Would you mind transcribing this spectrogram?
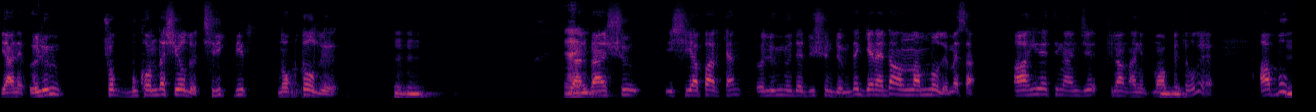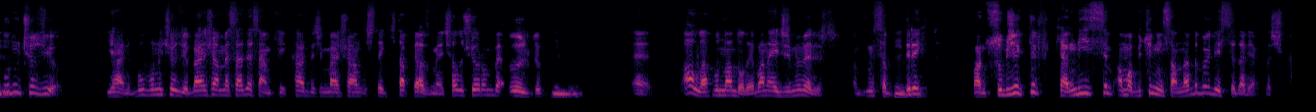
Yani ölüm çok bu konuda şey oluyor. Trik bir nokta oluyor. Hı hı. Yani, Yani, ben şu işi yaparken ölümü de düşündüğümde gene de anlamlı oluyor. Mesela ahiret inancı falan hani muhabbeti oluyor ya. Abi bu Hı bunu çözüyor. Yani bu bunu çözüyor. Ben şu an mesela desem ki kardeşim ben şu an işte kitap yazmaya çalışıyorum ve öldüm. Hı hı. Allah bundan dolayı bana ecrimi verir. Mesela Hı direkt yani subjektif kendi hissim ama bütün insanlar da böyle hisseder yaklaşık.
